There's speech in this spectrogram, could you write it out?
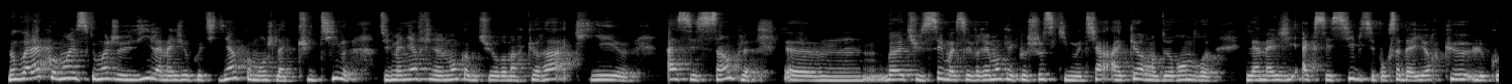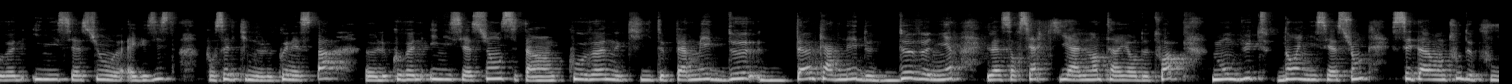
Donc voilà comment est-ce que moi je vis la magie au quotidien, comment je la cultive d'une manière finalement, comme tu remarqueras, qui est euh, assez simple. Euh, bah, tu le sais, moi c'est vraiment quelque chose qui me tient à cœur hein, de rendre la magie accessible. C'est pour ça d'ailleurs que le Coven Initiation euh, existe. Pour celles qui ne le connaissent pas, le Coven Initiation, c'est un Coven qui te permet d'incarner, de devenir la sorcière qui est à l'intérieur de toi. Mon but dans Initiation, c'est avant tout de pouvoir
